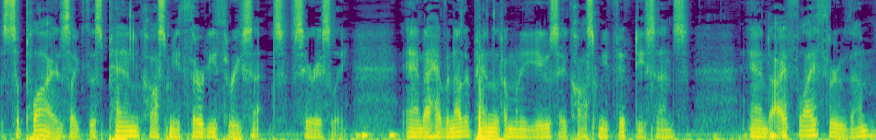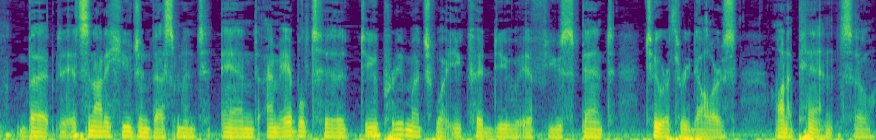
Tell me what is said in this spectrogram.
supplies. Like this pen cost me 33 cents, seriously. And I have another pen that I'm going to use. It cost me 50 cents. And I fly through them, but it's not a huge investment. And I'm able to do pretty much what you could do if you spent two or three dollars on a pen. So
